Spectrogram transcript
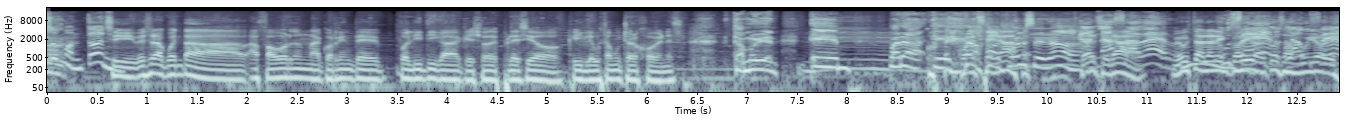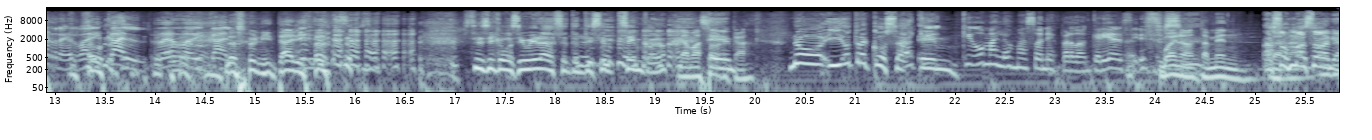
montón. un montón. Sí, es una cuenta a, a favor de una corriente política que yo desprecio, que le gusta mucho a los jóvenes. Está muy bien. Eh, para, eh, ¿Cuál será? ¿Cuál será? ¿Cuál será? a ver. Me gusta hablar en UCR, código de cosas la muy UCR, obvias. radical, re radical. Los unitarios. Sí, sí, como si hubiera 75, ¿no? La mazorca. Eh, no, y otra cosa. Ay, qué, em, qué gomas los masones, perdón, quería decir eso. bueno, también. Ah, sos masones,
